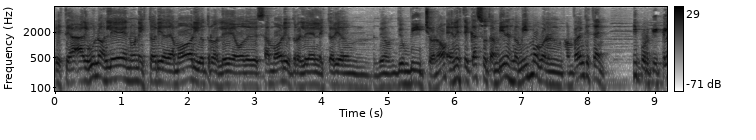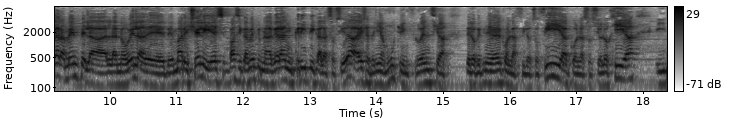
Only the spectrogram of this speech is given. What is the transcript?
este, algunos leen una historia de amor y otros leen, o de desamor y otros leen la historia de un, de un, bicho, ¿no? En este caso también es lo mismo con, con Frankenstein. Porque claramente la, novela de, Mary Shelley es básicamente una gran crítica a la sociedad. Ella tenía mucha influencia de lo que tiene que ver con la filosofía, con la sociología, y,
